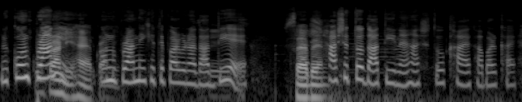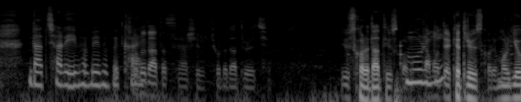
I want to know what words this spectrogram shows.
মানে কোন প্রাণী? প্রাণী, হ্যাঁ, কোন প্রাণী। খেতে পারবে না দাঁত দিয়ে? সেভেন হাঁসের তো দাঁতই নাই হাঁস তো খায় খাবার খায়। দাঁত ছাড়ে এইভাবে এইভাবে খায়। ছোট দাঁত আছে হাঁসের ছোট দাঁত রয়েছে। ইউজ করে দাঁত ইউজ করে। মুরগি? ক্ষেত্রে ইউজ করে মুরগিও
